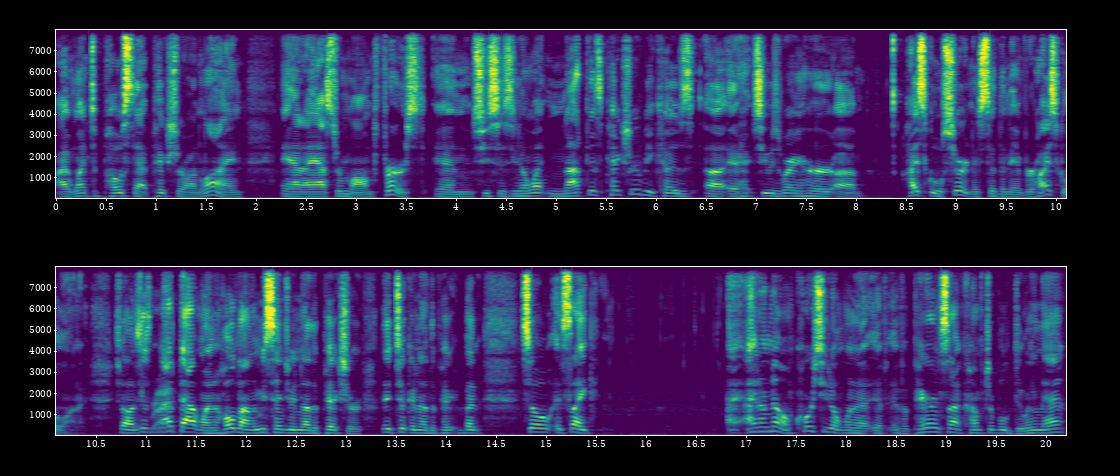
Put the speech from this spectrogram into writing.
I went to post that picture online. And I asked her mom first, and she says, "You know what? Not this picture because uh, it, she was wearing her um, high school shirt and it said the name of her high school on it. So I was just not that one. Hold on, let me send you another picture. They took another picture, but so it's like I, I don't know. Of course, you don't want to. If, if a parent's not comfortable doing that,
